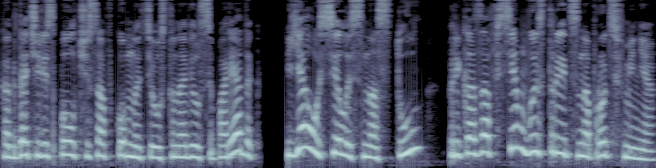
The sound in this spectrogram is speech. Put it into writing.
Когда через полчаса в комнате установился порядок, я уселась на стул, приказав всем выстроиться напротив меня.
